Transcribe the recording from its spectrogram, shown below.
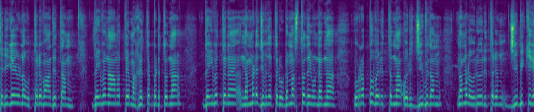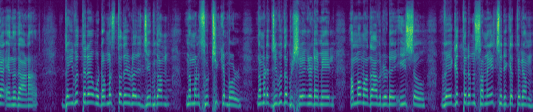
തിരികെയുള്ള ഉത്തരവാദിത്തം ദൈവനാമത്തെ മഹത്വപ്പെടുത്തുന്ന ദൈവത്തിന് നമ്മുടെ ജീവിതത്തിൽ ഉടമസ്ഥതയുണ്ടെന്ന് ഉറപ്പ് വരുത്തുന്ന ഒരു ജീവിതം നമ്മൾ ഓരോരുത്തരും ജീവിക്കുക എന്നതാണ്. ദൈവത്തിന് ഉടമസ്ഥതയുള്ള ഒരു ജീവിതം നമ്മൾ സൂക്ഷിക്കുമ്പോൾ നമ്മുടെ ജീവിത വിഷയങ്ങളുടെ മേൽ അമ്മ മാതാവിലൂടെ ഈശോ വേഗത്തിലും സമയച്ചുരുക്കത്തിലും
